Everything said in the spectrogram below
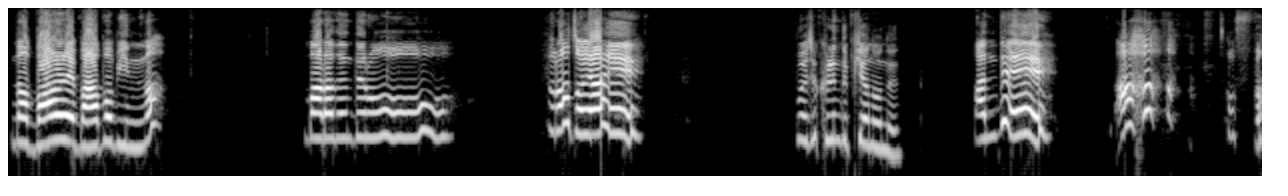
나 말에 마법이 있나? 말하는 대로 쓰러져야 해! 뭐야, 저 그랜드 피아노는? 안 돼! 아! 졌어.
